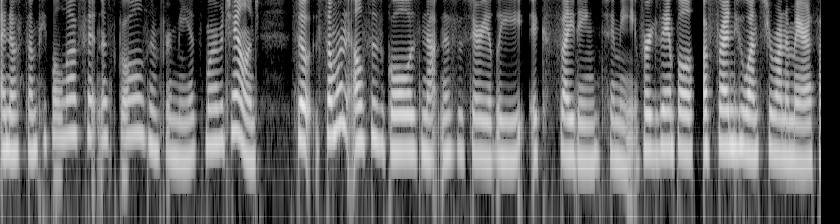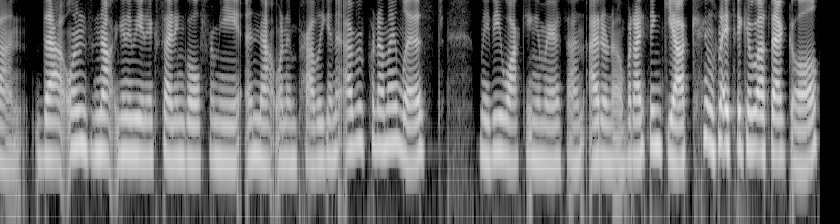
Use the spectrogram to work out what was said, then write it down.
I know some people love fitness goals, and for me, it's more of a challenge. So, someone else's goal is not necessarily exciting to me. For example, a friend who wants to run a marathon, that one's not going to be an exciting goal for me and not one I'm probably going to ever put on my list maybe walking a marathon. I don't know, but I think yuck when I think about that goal.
